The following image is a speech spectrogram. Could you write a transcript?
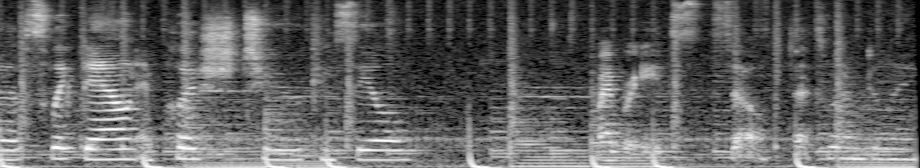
of slick down and push to conceal my braids. So that's what I'm doing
